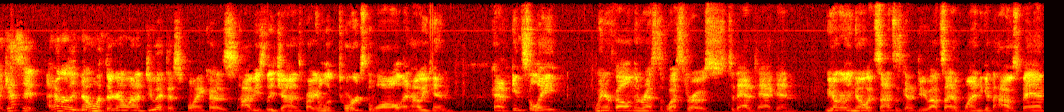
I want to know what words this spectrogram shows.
I guess it. I don't really know what they're gonna want to do at this point because obviously Jon's probably gonna look towards the wall and how he can kind of insulate Winterfell and the rest of Westeros to that attack, and we don't really know what Sansa's gonna do outside of wanting to get the house back.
